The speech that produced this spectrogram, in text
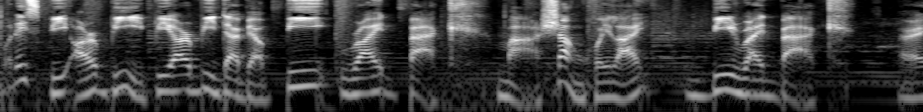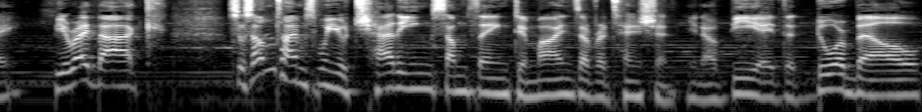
What is BRB? BRB 代表 be right back，马上回来，be right back. Alright, be right back. So sometimes when you're chatting, something demands our attention. You know, be it the doorbell,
